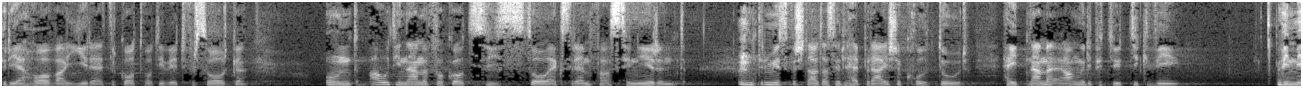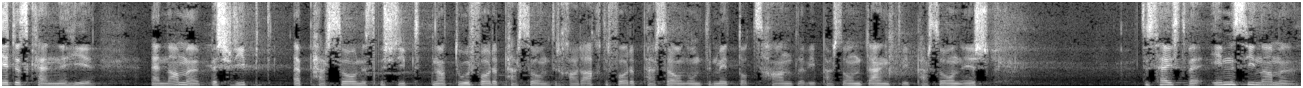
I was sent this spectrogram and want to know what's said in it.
der Jehova Ire, der Gott, der dich wird versorgen Und all die Namen von Gott sind so extrem faszinierend. Ihr müsst verstehen, dass in der hebräischen Kultur haben die Namen eine andere Bedeutung, wie, wie wir das kennen hier. Ein Name beschreibt eine Person, es beschreibt die Natur von einer Person, den Charakter von einer Person und damit auch das Handeln, wie die Person denkt, wie die Person ist. Das heisst, wenn in seinem Namen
